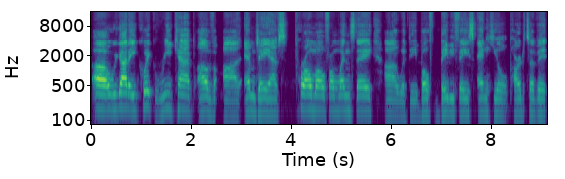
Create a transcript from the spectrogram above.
Uh, we got a quick recap of uh, MJF's promo from Wednesday uh, with the both babyface and heel parts of it.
